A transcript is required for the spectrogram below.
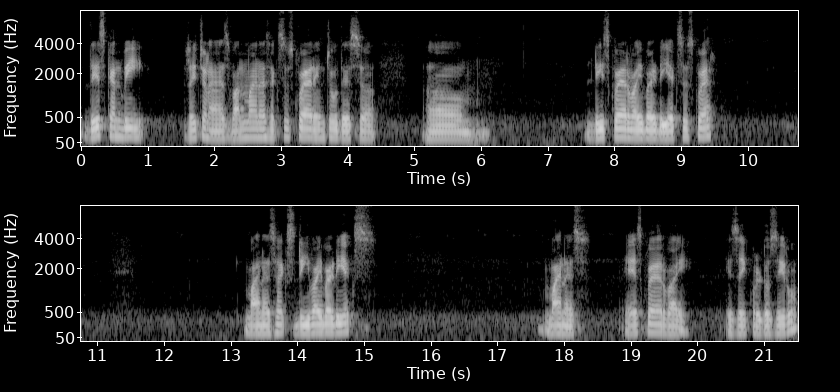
this can be written as 1 minus x square into this uh, um, d square y by dx square minus x dy by dx minus a square y is equal to 0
